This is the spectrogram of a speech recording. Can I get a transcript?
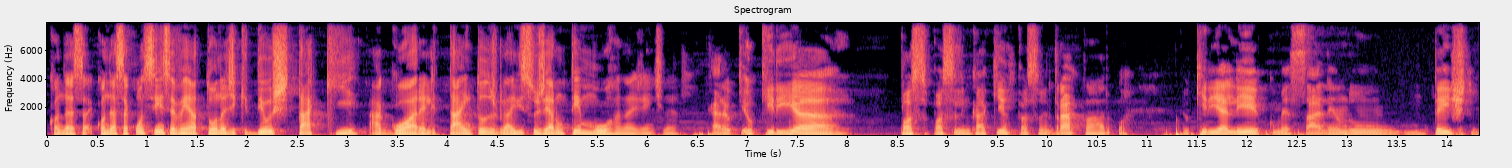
Quando essa, quando essa consciência vem à tona de que Deus está aqui agora, ele está em todos os lugares, isso gera um temor na gente, né? Cara, eu, eu queria. Posso, posso linkar aqui? Posso entrar? Claro, pô. Eu queria ler, começar lendo um, um texto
